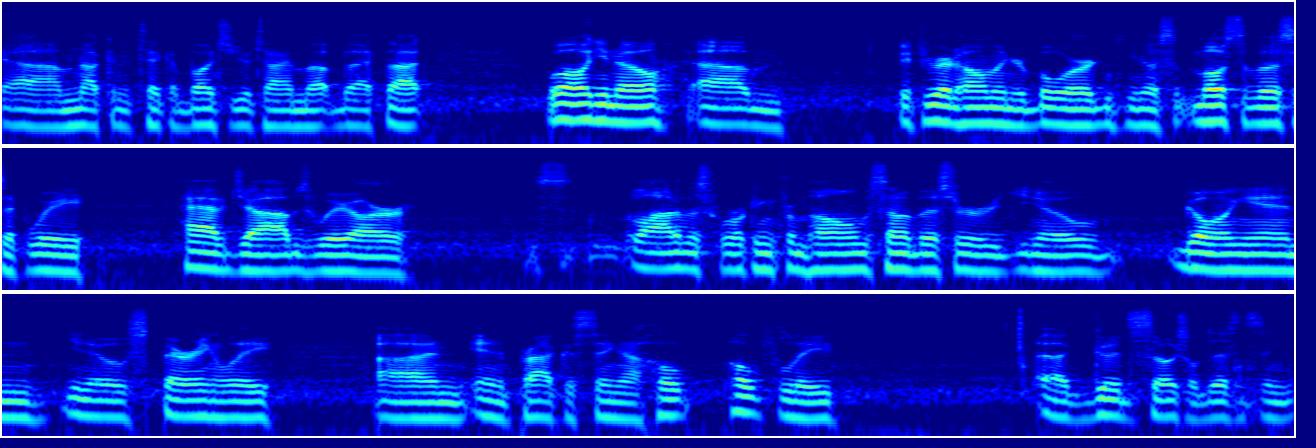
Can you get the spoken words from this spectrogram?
Uh, I'm not going to take a bunch of your time up, but I thought, well, you know, um, if you're at home and you're bored, you know, most of us, if we have jobs, we are a lot of us working from home. Some of us are, you know, going in, you know, sparingly uh, and, and, practicing. I hope, hopefully, a good social distancing,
